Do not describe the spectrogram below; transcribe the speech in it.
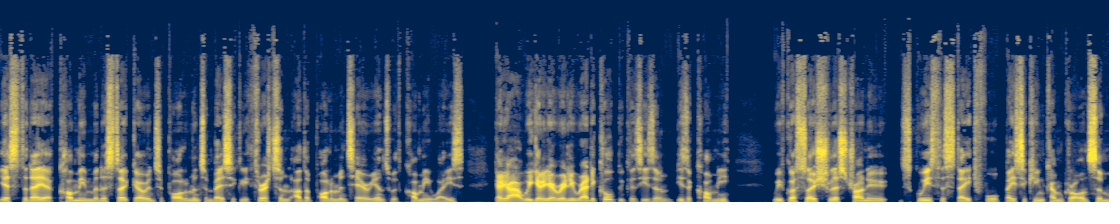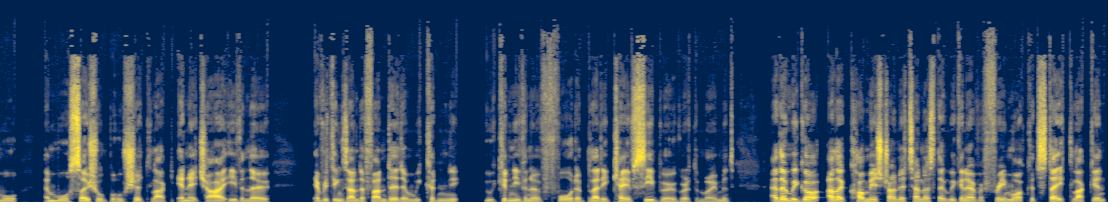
yesterday a commie minister go into parliament and basically threaten other parliamentarians with commie ways. Go, Are we going to get really radical because he's a he's a commie? We've got socialists trying to squeeze the state for basic income grants and more and more social bullshit like NHI, even though everything's underfunded and we couldn't we couldn't even afford a bloody KFC burger at the moment. And then we got other commies trying to tell us that we're going to have a free market state, like in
